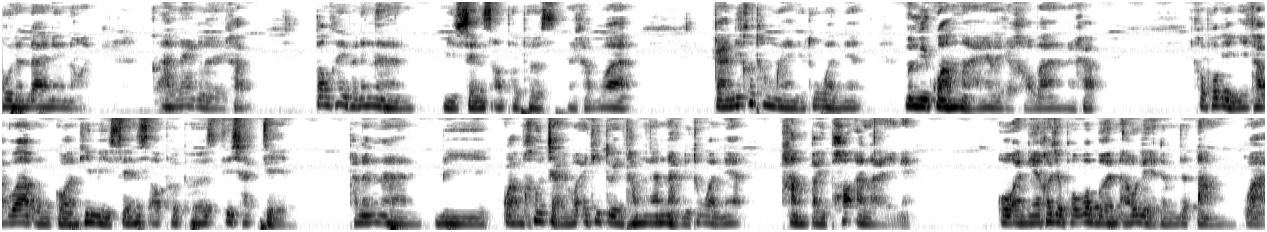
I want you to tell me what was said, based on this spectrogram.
พวกนั้นได้แน่นอน อันแรกเลยครับ ต้องให้พนักงงานมี sense of purpose นะครับว่า การที่เขาทำงานอยู่ทุกวันเนี่ยมันมีความหมายอะไรกับเขาบ้างนะครับ เขาพบอย่างนี้ครับว่าองค์กรที่มี sense of purpose ที่ชัดเจน พนักงงานมีความเข้าใจว่าไอ้ที่ตัวเองทำงานหนักอยู่ทุกวันเนี่ยทำไปเพราะอะไรเนี่ยโออันนี้เขาจะพบว่าเบิร์นเอาท์เลทมันจะต่ำกว่า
